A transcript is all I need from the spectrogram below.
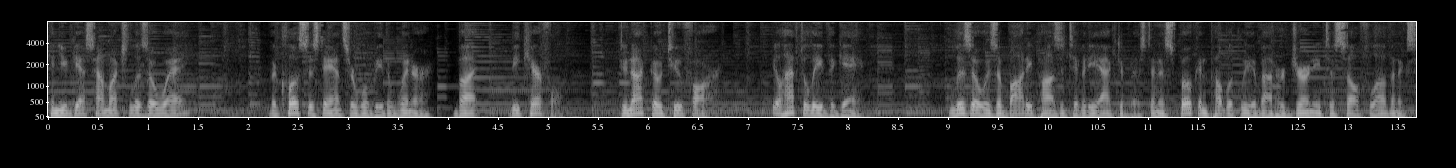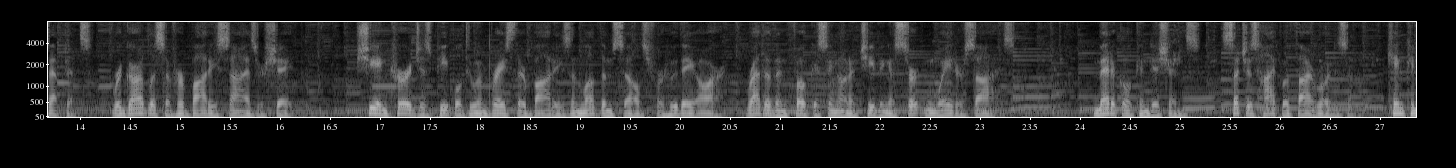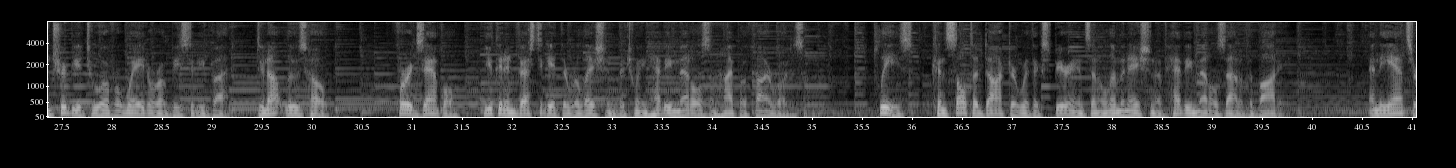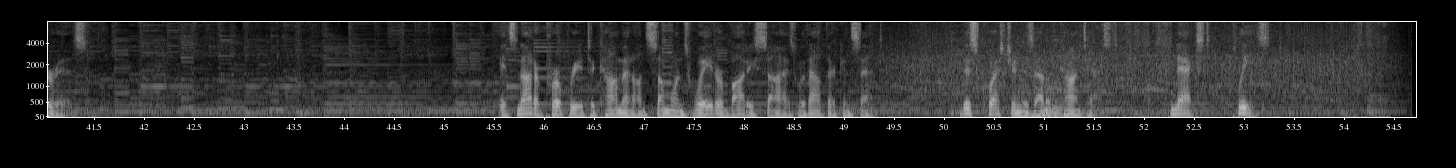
Can you guess how much Lizzo weigh? The closest answer will be the winner, but, be careful. Do not go too far. You'll have to leave the game. Lizzo is a body positivity activist and has spoken publicly about her journey to self love and acceptance, regardless of her body size or shape. She encourages people to embrace their bodies and love themselves for who they are, rather than focusing on achieving a certain weight or size. Medical conditions, such as hypothyroidism, can contribute to overweight or obesity but, do not lose hope. For example, you can investigate the relation between heavy metals and hypothyroidism. Please, consult a doctor with experience in elimination of heavy metals out of the body. And the answer is It's not appropriate to comment on someone's weight or body size without their consent. This question is out of context. Next, please.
